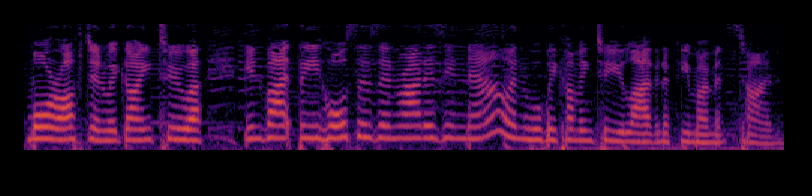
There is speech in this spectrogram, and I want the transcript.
more often. We're going to uh, invite the horses and riders in now and we'll be coming to you live in a few moments' time.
